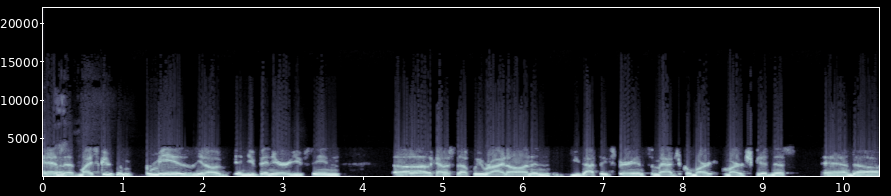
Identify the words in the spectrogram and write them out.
Right. uh, my Skookum for me is you know, and you've been here, you've seen uh, the kind of stuff we ride on, and you got to experience some magical mar- March goodness. And uh,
